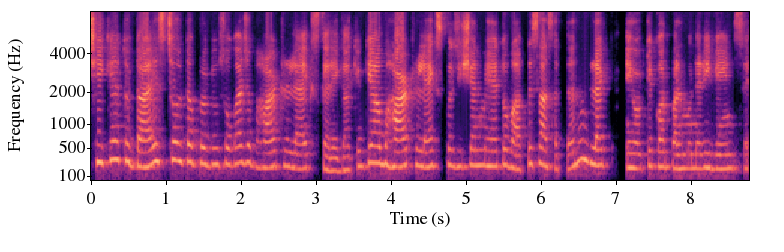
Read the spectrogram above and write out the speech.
ठीक है तो डायस्टोल तब प्रोड्यूस होगा जब हार्ट रिलैक्स करेगा, क्योंकि अब हार्ट रिलैक्स पोजीशन में है तो वापस आ सकता है ना ब्लड एओटिक और पल्मोनरी वेन से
